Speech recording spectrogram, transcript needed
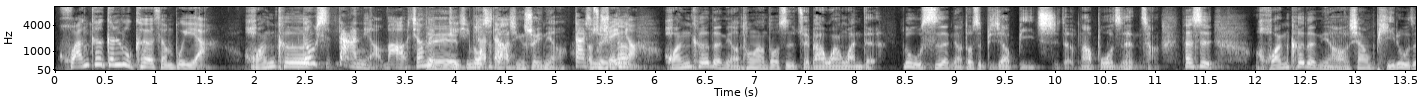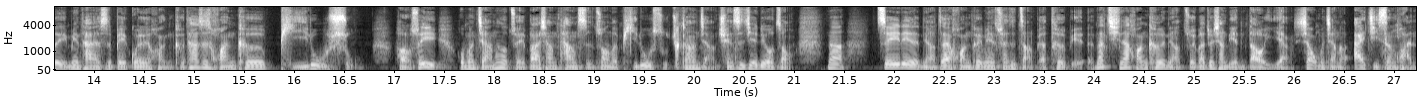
环科跟鹿科有什么不一样？环科都是大鸟嘛，相对体型比较大，都是大型水鸟。大型水鸟，环科的鸟通常都是嘴巴弯弯的。鹭鸶的鸟都是比较笔直的，然后脖子很长。但是环科的鸟，像琵鹭这里面，它也是被归类环科，它是环科琵鹭属。好，所以我们讲那个嘴巴像汤匙状的琵鹭属，就刚刚讲全世界六种。那这一类的鸟在环科里面算是长得比较特别的。那其他环科的鸟嘴巴就像镰刀一样，像我们讲的埃及圣环，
